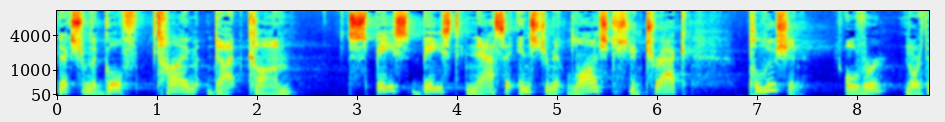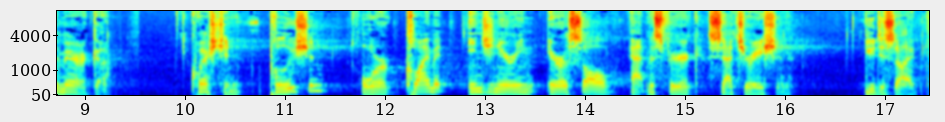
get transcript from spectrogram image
Next from the GulfTime.com, space based NASA instrument launched to track pollution over North America. Question Pollution or climate engineering aerosol atmospheric saturation? You decide.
